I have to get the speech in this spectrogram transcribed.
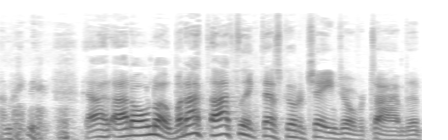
I mean, I, I don't know, but I I think that's going to change over time. That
